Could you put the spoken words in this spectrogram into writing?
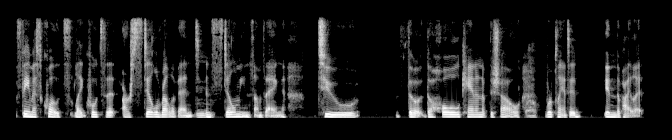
famous quotes, like quotes that are still relevant Mm. and still mean something to the the whole canon of the show Wow. were planted in the pilot.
